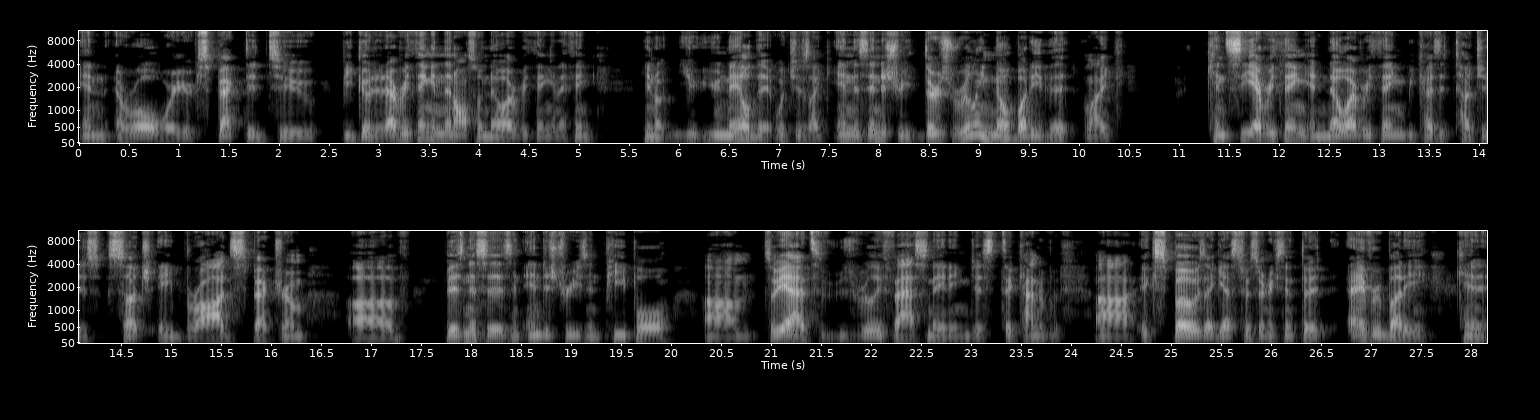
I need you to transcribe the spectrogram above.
in a role where you're expected to be good at everything and then also know everything. And I think, you know, you, you nailed it, which is like in this industry, there's really nobody that like can see everything and know everything because it touches such a broad spectrum of businesses and industries and people. Um, so yeah, it's, it's really fascinating just to kind of uh, expose, I guess, to a certain extent that everybody can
